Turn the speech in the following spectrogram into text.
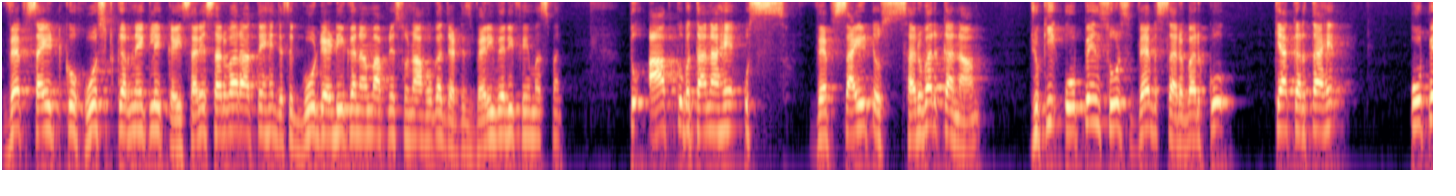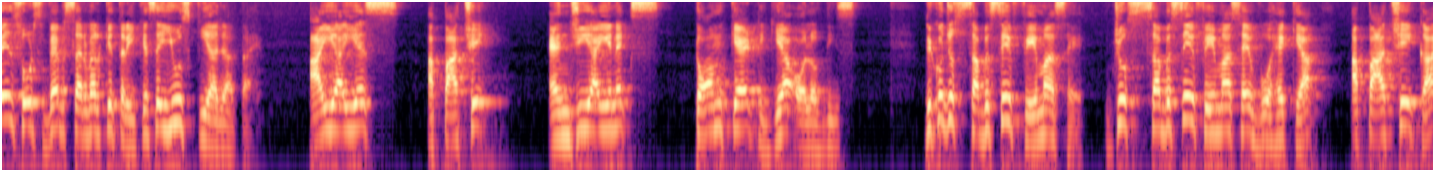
वेबसाइट को होस्ट करने के लिए कई सारे सर्वर आते हैं, जैसे गो डैडी का नाम आपने सुना होगा that is very very famous one तो आपको बताना है उस वेबसाइट, उस सर्वर का नाम, जो कि ओपन सोर्स वेब सर्वर को क्या करता है? ओपन सोर्स वेब सर्वर के तरीके से यूज़ किया जाता है। I I S Apache NGINX Tomcat या ऑल ऑफ़ दीज देखो, जो सबसे फ़ेमस है, जो सबसे फ़ेमस है, वो है क्या? अपाचे का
